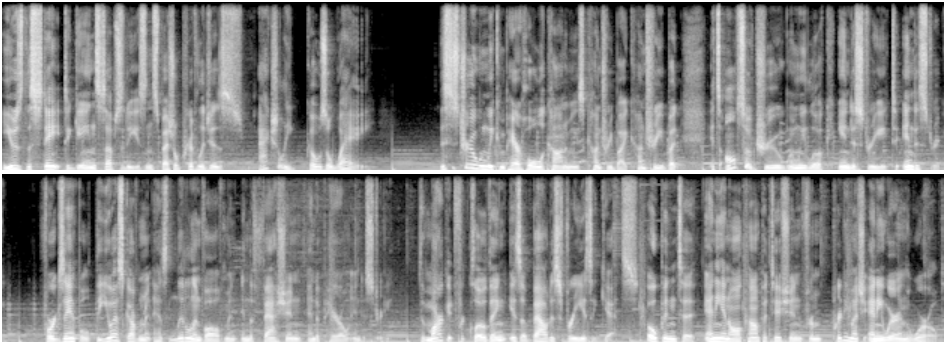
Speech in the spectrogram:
use the state to gain subsidies and special privileges actually goes away. This is true when we compare whole economies country by country, but it's also true when we look industry to industry. For example, the US government has little involvement in the fashion and apparel industry. The market for clothing is about as free as it gets, open to any and all competition from pretty much anywhere in the world.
